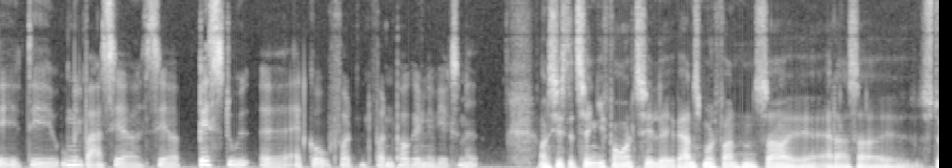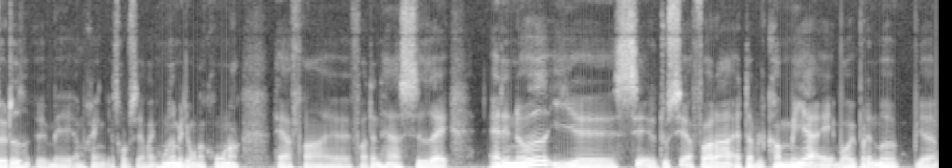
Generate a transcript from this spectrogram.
det, det umiddelbart ser, ser bedst ud øh, at gå for, for den pågældende virksomhed. Og en sidste ting, i forhold til øh, Verdensmålfonden, så øh, er der altså øh, støttet øh, med omkring, jeg tror du siger omkring 100 millioner kroner her fra, øh, fra den her side af. Er det noget, I, øh, ser, du ser for dig, at der vil komme mere af, hvor vi på den måde bliver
